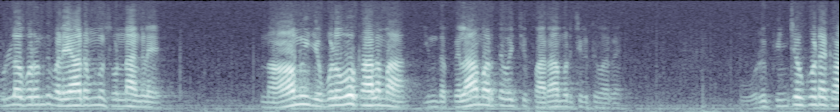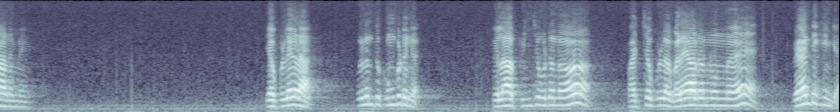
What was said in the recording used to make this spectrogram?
புள்ள பிறந்து விளையாடும்னு சொன்னாங்களே. நானும் எவ்வளவோ காலமா இந்த பிலாமரத்தை வச்சு பராமரிச்சுக்கிட்டு வர்றேன் ஒரு பிஞ்ச கூட காணுமே. என் பிள்ளைகளா விழுந்து கும்பிடுங்க. பிலா பிஞ்சு விடணும் பச்சை புள்ள விளையாடணும்னு வேண்டிக்கிங்க.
